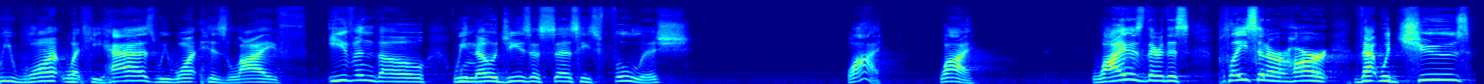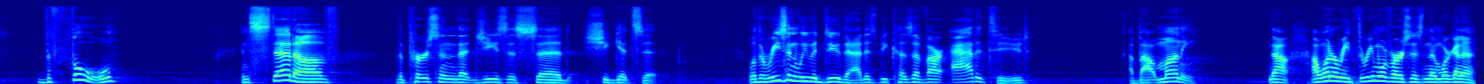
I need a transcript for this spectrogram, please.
we want what he has, we want his life, even though we know Jesus says he's foolish. Why? Why? Why is there this place in our heart that would choose the fool instead of the person that Jesus said she gets it? Well, the reason we would do that is because of our attitude about money. Now, I want to read three more verses and then we're going to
